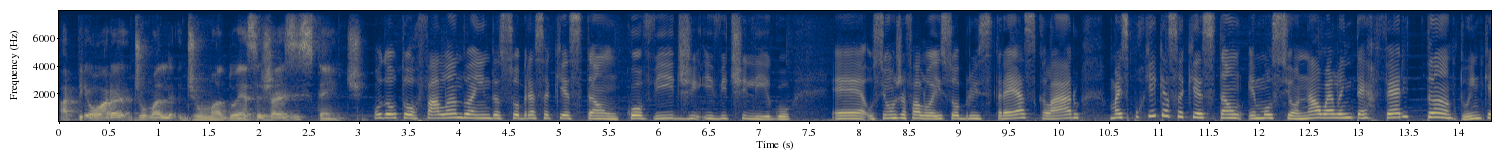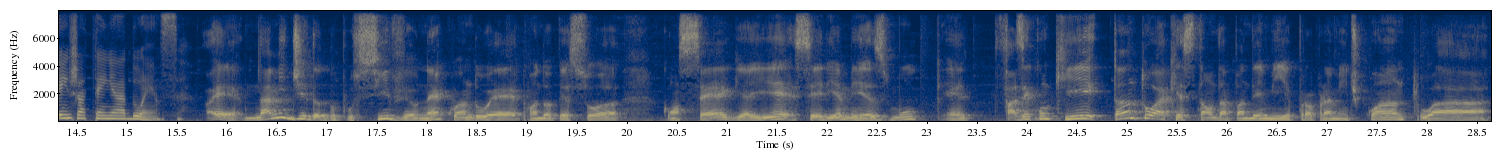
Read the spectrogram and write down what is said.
a piora de uma, de uma doença já existente. O doutor, falando ainda sobre essa questão Covid e vitiligo, é, o senhor já falou aí sobre o estresse, claro, mas por que, que essa questão emocional ela interfere tanto em quem já tem a doença? É, na medida do possível, né? Quando é quando a pessoa consegue, aí seria mesmo é, fazer com que tanto a questão da pandemia propriamente quanto a,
